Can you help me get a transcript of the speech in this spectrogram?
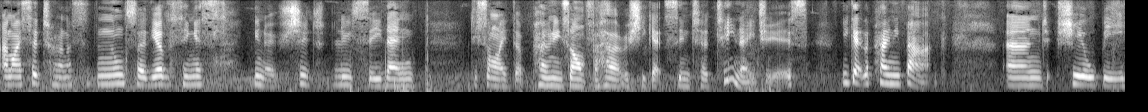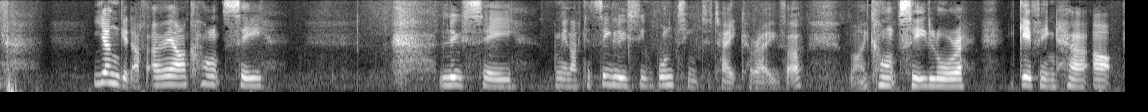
And I said to her, and I said, and also the other thing is, you know, should Lucy then decide that ponies aren't for her as she gets into teenage years, you get the pony back, and she'll be young enough. I mean, I can't see Lucy. I mean, I can see Lucy wanting to take her over, but I can't see Laura giving her up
